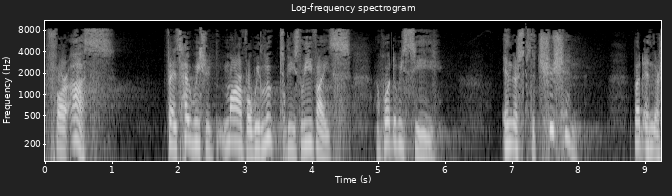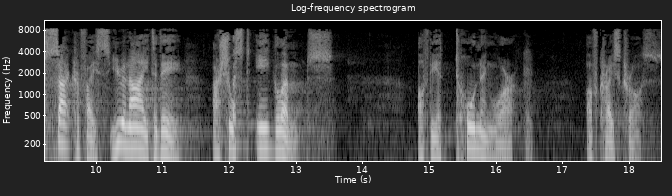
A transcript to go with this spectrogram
for us. Friends, how we should marvel. We look to these Levites and what do we see? In their substitution, but in their sacrifice, you and I today are shown just a glimpse of the atoning work of Christ's cross.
